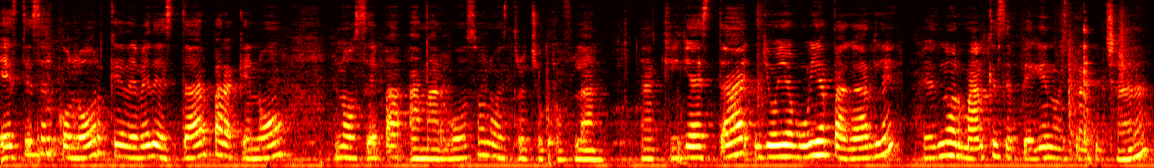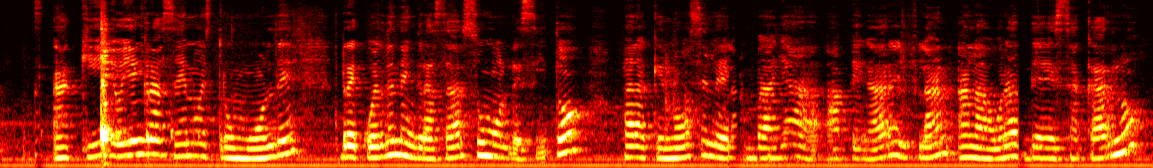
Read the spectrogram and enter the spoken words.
este es el color que debe de estar para que no nos sepa amargoso nuestro chocoflan. Aquí ya está, yo ya voy a apagarle. Es normal que se pegue nuestra cuchara. Aquí yo engrasé nuestro molde. Recuerden engrasar su moldecito para que no se le vaya a pegar el flan a la hora de sacarlo.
